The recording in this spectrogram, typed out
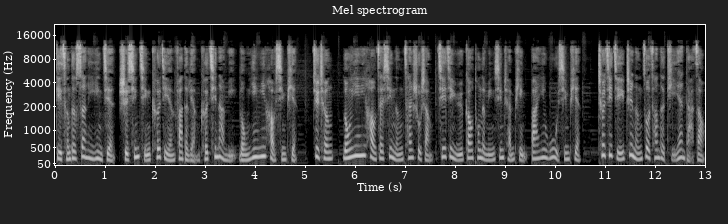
底层的算力硬件是新秦科技研发的两颗七纳米龙鹰一号芯片。据称，龙鹰一号在性能参数上接近于高通的明星产品八一五五芯片。车机及智能座舱的体验打造。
